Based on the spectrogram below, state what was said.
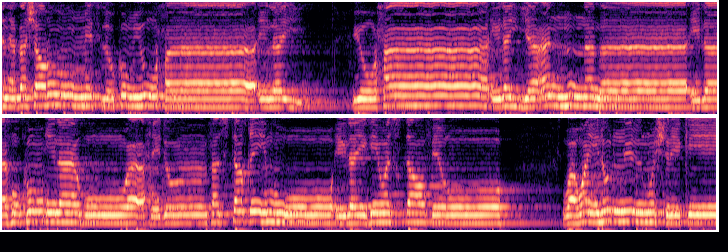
أنا بشر مثلكم يوحى إلي يوحى إلي أنما إلهكم إله واحد فاستقيموا إليه واستغفروه وويل للمشركين.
